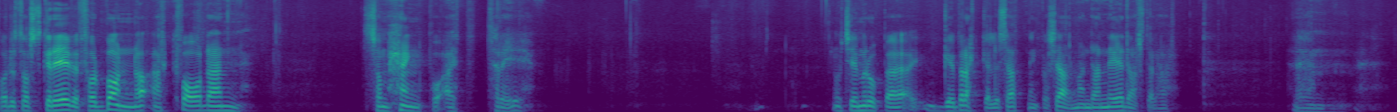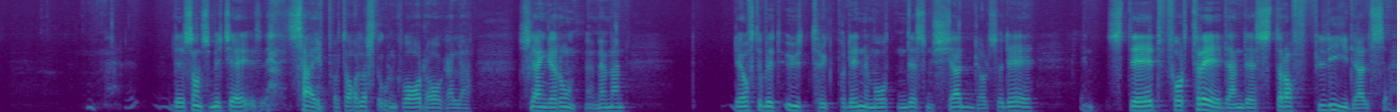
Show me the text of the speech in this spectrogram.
For det står skrevet 'Forbanna er hver den som henger på et tre'. Nå kommer det opp en gebrekkelig setning på skjermen, den nederste der. Ehm, det er sånn som ikke jeg sier på talerstolen hver dag eller slenger rundt med meg. men det er ofte blitt uttrykt på denne måten, det som skjedde. altså Det er en stedfortredende strafflidelse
